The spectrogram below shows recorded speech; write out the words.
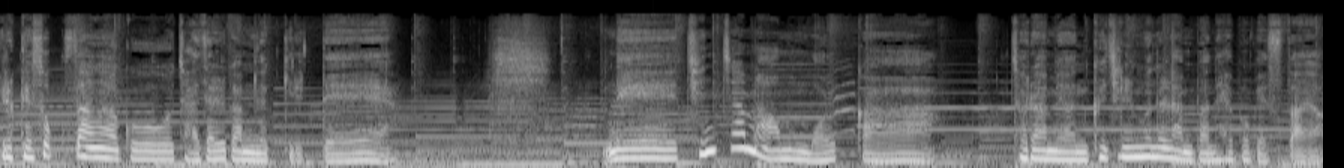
이렇게 속상하고 좌절감 느낄 때 내 진짜 마음은 뭘까? 저라면 그 질문을 한번 해보겠어요.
